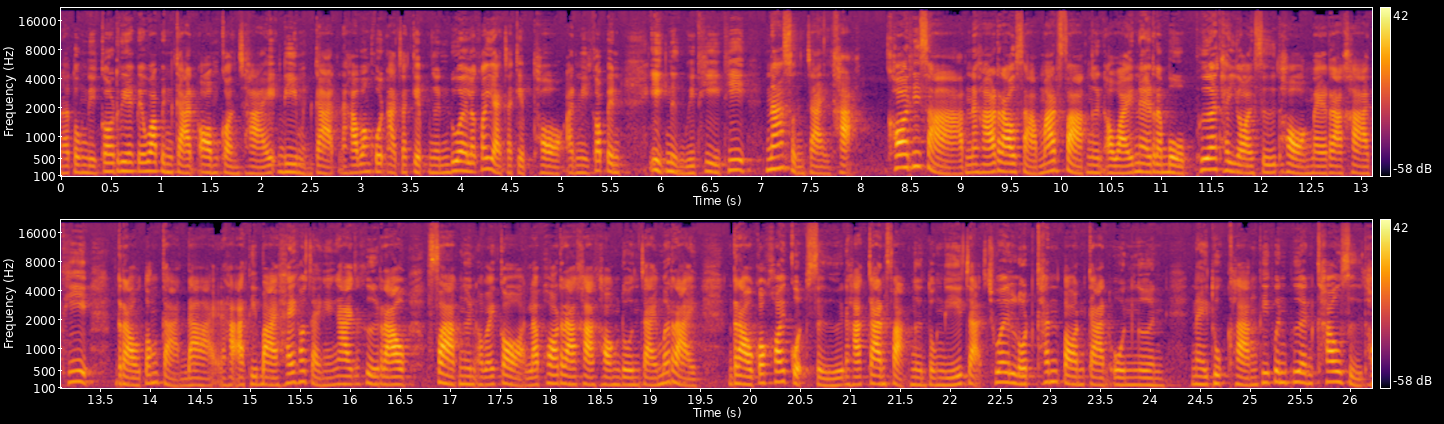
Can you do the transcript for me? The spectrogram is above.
นะตรงนี้ก็เรียกได้ว่าเป็นการออมก่อนใช้ดีเหมือนกันนะคะบางคนอาจจะเก็บเงินด้วยแล้วก็อยากจะเก็บทอง อันนี้ก็เป็นอีกหนึ่งวิธีที่น่าสนใจค่ะ ข้อที่3นะคะเราสามารถฝากเงินเอาไว้ในระบบเพื่อทยอยซื้อทองในราคาที่เราต้องการได้นะคะอธิบายให้เข้าใจง่าย ๆ ก็คือเราฝากเงินเอาไว้ก่อน แล้วพอราคาทองโดนใจเมื่อไหร่ เราก็ค่อยกดซื้อนะคะการฝากเงินตรงนี้จะช่วยลดขั้นตอนการโอนเงิน ในทุกครั้งที่เพื่อนๆ เข้าซื้อท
